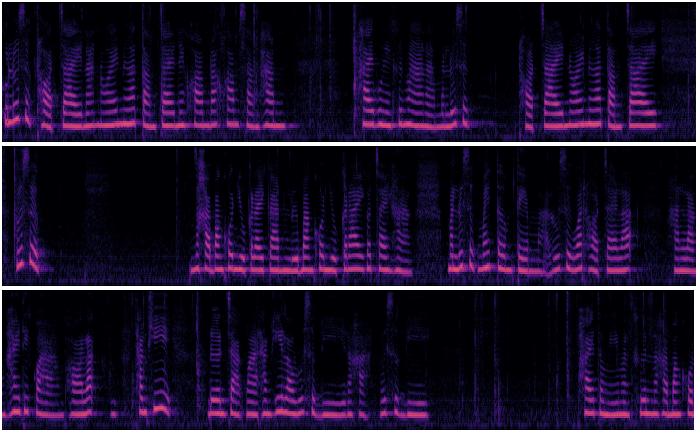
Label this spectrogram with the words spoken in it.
คุณรู้สึกถอดใจนะน้อยเนื้อต่ำใจในความรักความสัมพันธ์ไพ่พวกนี้ขึ้นมานะมันรู้สึกถอดใจน้อยเนื้อต่ำใจ รู้สึกนะคะบางคนอยู่ไกลกัน หรือบางคนอยู่ใกล้ก็ใจห่าง มันรู้สึกไม่เติมเต็มอะรู้สึกว่าถอดใจละหันหลังให้ดีกว่า พอละทั้งที่เดินจากมาทั้งที่เรารู้สึกดีนะคะ รู้สึกดีไพ่ตรงนี้มันขึ้นนะคะ บางคน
